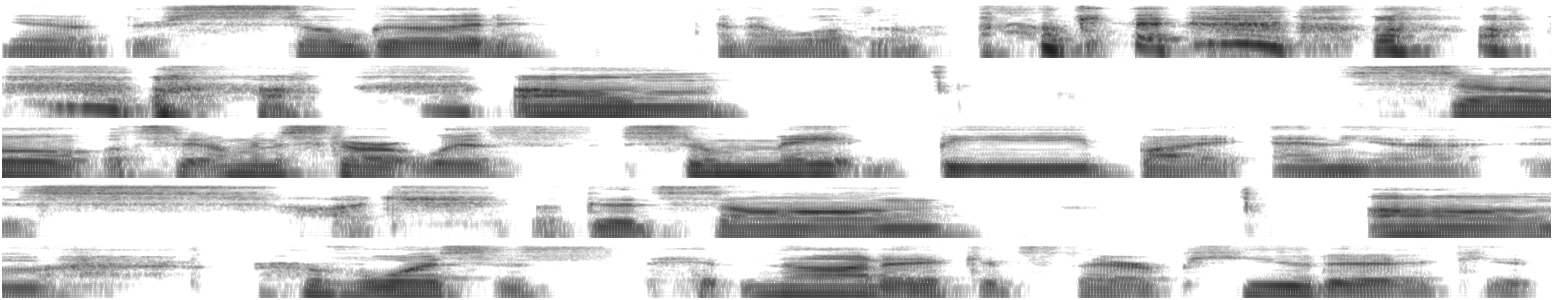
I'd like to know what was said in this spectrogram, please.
You know, they're so good and I love them. okay. um so let's see, I'm gonna start with So May It Be by Enya is such a good song. Um her voice is hypnotic, it's therapeutic, it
